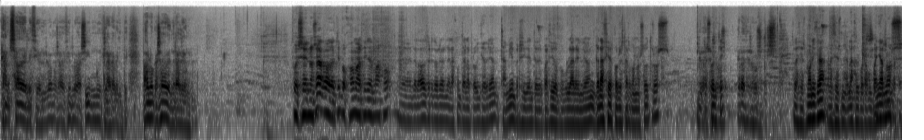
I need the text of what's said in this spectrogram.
cansada de elecciones, vamos a decirlo así muy claramente. Pablo Casado vendrá a León. Pues se eh, nos ha acabado el tiempo. Juan Martínez Majo, eh, delegado territorial de la Junta de la Provincia de León, también presidente del Partido Popular en León. Gracias por estar con nosotros. Gracias suerte. A gracias a vosotros. Gracias Mónica, gracias Miguel Ángel por acompañarnos sí,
